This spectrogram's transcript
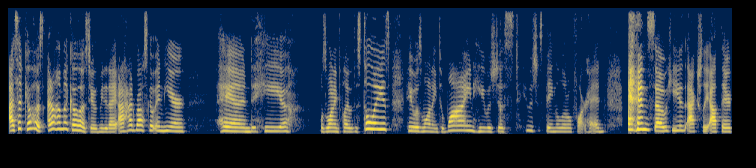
I said co host. I don't have my co host here with me today. I had Roscoe in here and he was wanting to play with his toys. He was wanting to whine. He was just he was just being a little fart head. And so he is actually out there.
